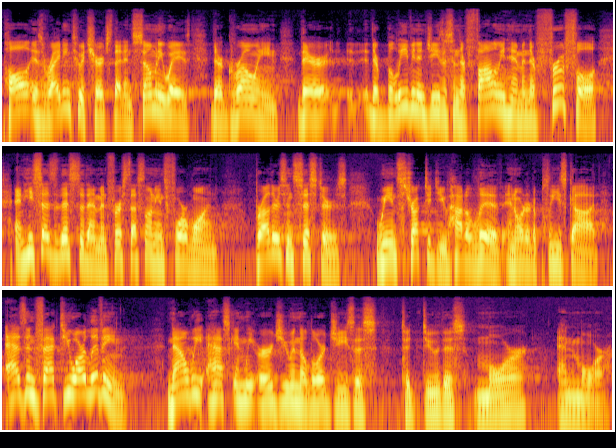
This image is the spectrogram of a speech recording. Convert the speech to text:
Paul is writing to a church that in so many ways they're growing, they're, they're believing in Jesus, and they're following him, and they're fruitful. And he says this to them in 1 Thessalonians 4 1 Brothers and sisters, we instructed you how to live in order to please God, as in fact you are living. Now we ask and we urge you in the Lord Jesus to do this more and more.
